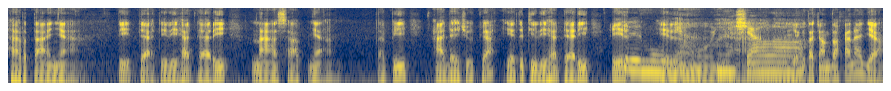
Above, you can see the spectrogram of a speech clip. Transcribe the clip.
hartanya, tidak dilihat dari nasabnya, tapi ada juga yaitu dilihat dari il ilmunya. ilmunya. Nah, ya kita contohkan aja,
